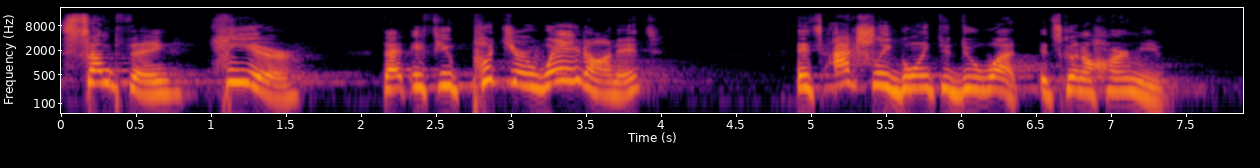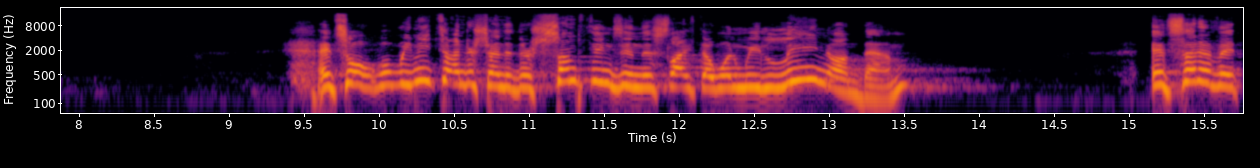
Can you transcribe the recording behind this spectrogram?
something here that if you put your weight on it, it's actually going to do what? It's going to harm you. And so what we need to understand that there's some things in this life that when we lean on them, instead of it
